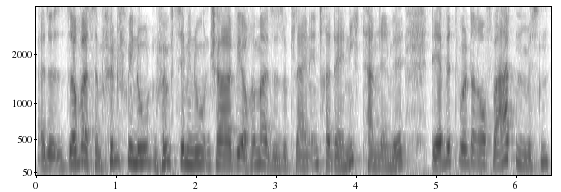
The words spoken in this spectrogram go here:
also sowas im 5 Minuten, 15 Minuten Chart, wie auch immer, also so kleinen Intraday nicht handeln will, der wird wohl darauf warten müssen,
